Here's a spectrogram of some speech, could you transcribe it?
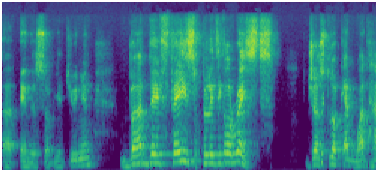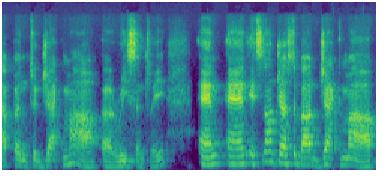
uh, in the Soviet Union, but they face political risks. Just look at what happened to Jack Ma uh, recently. And, and it's not just about Jack Ma.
